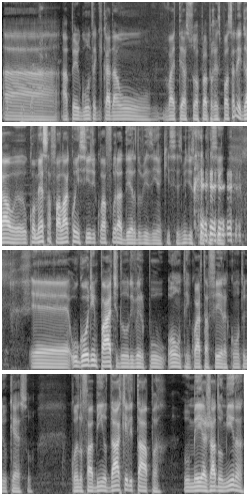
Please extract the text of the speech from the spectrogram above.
a, a pergunta que cada um vai ter a sua própria resposta é legal. Eu começo a falar, coincide com a furadeira do vizinho aqui. Vocês me desculpem. Sim. É, o gol de empate do Liverpool ontem, quarta-feira, contra o Newcastle. Quando o Fabinho dá aquele tapa, o meia já domina,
